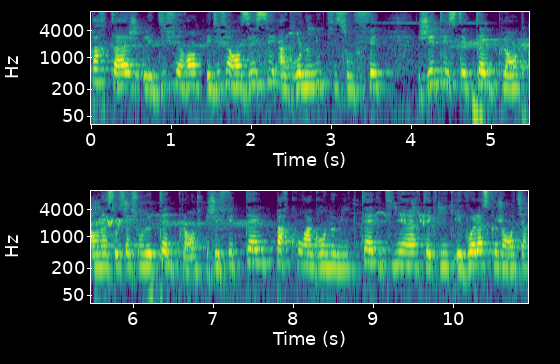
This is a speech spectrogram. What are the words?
partagent les, différents, les différents essais agronomiques qui sont faits. J'ai testé telle plante en association de telle plante, j'ai fait tel parcours agronomique, tel itinéraire technique, et voilà ce que j'en retiens.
